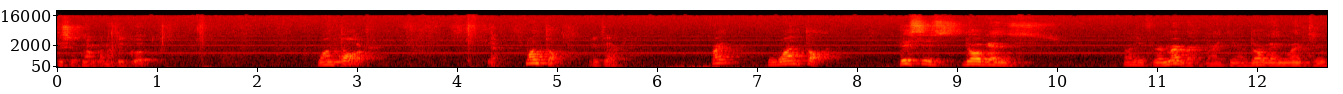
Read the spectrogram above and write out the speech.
this is not going to be good. One thought. Yeah. One thought. Exactly. right? One thought. This is Dogen's, I don't know if you remember, right? You know, Dogen went to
